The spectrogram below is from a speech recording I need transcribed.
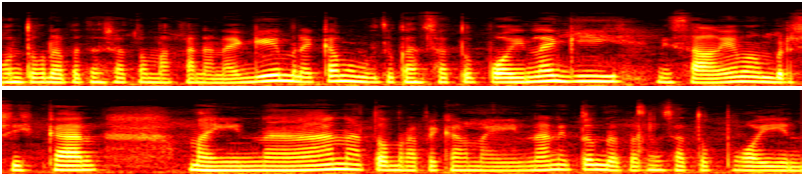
untuk dapatkan satu makanan lagi mereka membutuhkan satu poin lagi. Misalnya membersihkan mainan atau merapikan mainan itu mendapatkan satu poin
